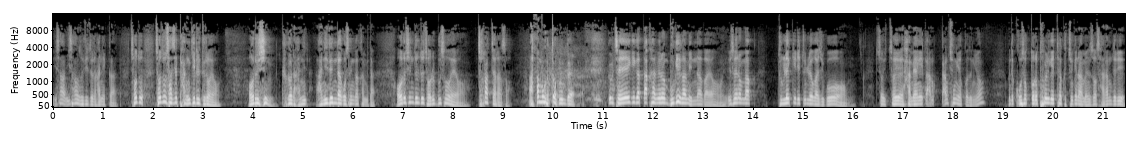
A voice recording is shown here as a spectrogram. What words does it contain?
이상한, 이상한 소리들을 하니까. 저도, 저도 사실 반기를 들어요. 어르신, 그건 아니, 아니 된다고 생각합니다. 어르신들도 저를 무서워해요. 철학자라서. 아무것도 없는데. 그럼 제 얘기가 딱 하면은 무게감이 있나 봐요. 요새는 막 둘레길이 뚫려가지고 저, 저희 함양이 깡, 깡총이었거든요. 근데 고속도로 톨게이트가 그쪽에 나면서 사람들이,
